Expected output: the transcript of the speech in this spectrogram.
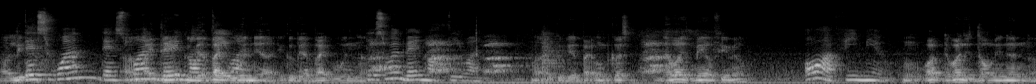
Or lick. There's one. There's uh, one very it could be a naughty bite wound, one. yeah. It could be a bite wound. lah. There's one very naughty one. Uh, it could be a bite wound because that one is male or female. All are female. Mm, what, the one is dominant. No?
